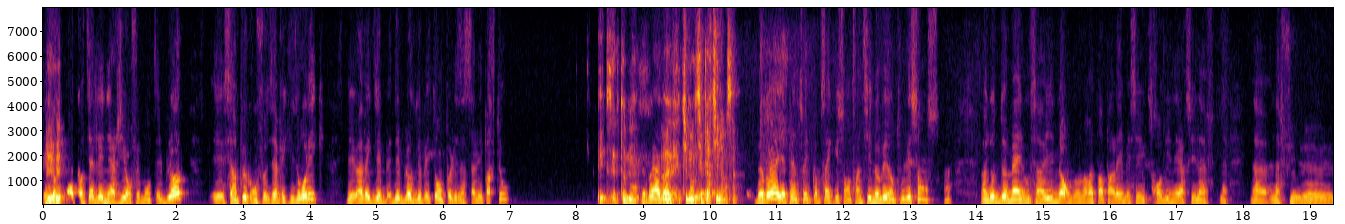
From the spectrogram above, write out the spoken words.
Et mhm. quand il y a de l'énergie, on fait monter le bloc, et c'est un peu qu'on faisait avec l'hydraulique, mais avec des, blocs de béton, on peut les installer partout. Exactement. effectivement, c'est pertinent ça. Ben voilà, il y a plein de trucs comme ça qui sont en train de s'innover dans tous les sens. Hein. Un autre domaine où ça est énorme, on n'aurait pas parlé, mais c'est extraordinaire, c'est la, euh,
